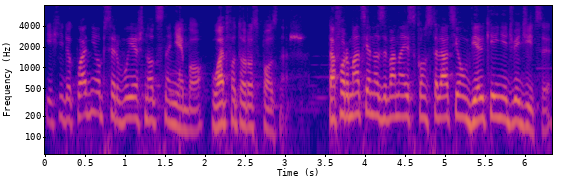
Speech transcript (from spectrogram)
Jeśli dokładnie obserwujesz nocne niebo, łatwo to rozpoznasz. Ta formacja nazywana jest konstelacją Wielkiej Niedźwiedzicy,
